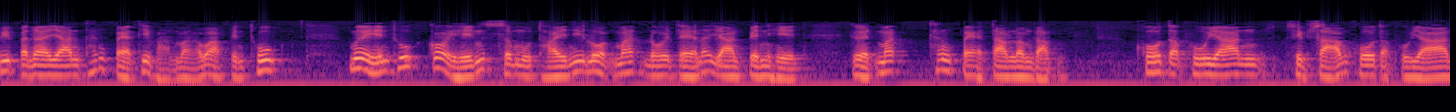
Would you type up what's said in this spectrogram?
วิปัญญายานทั้งแปดที่ผ่านมาว่าเป็นทุกข์ เมื่อเห็นทุกข์ก็เห็นสมุทัยนิโรธมรรคโดยแต่ละยานเป็นเหตุ เกิดมรรคทั้งแปดตามลำดับ โคตภูยานสิบสามโคตภูยาน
